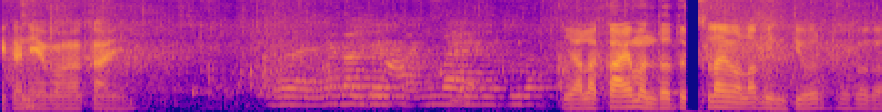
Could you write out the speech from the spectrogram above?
ठिकाणी बघा काय. याला काय म्हणतात दिसलाय मला भिंतीवर बघा.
